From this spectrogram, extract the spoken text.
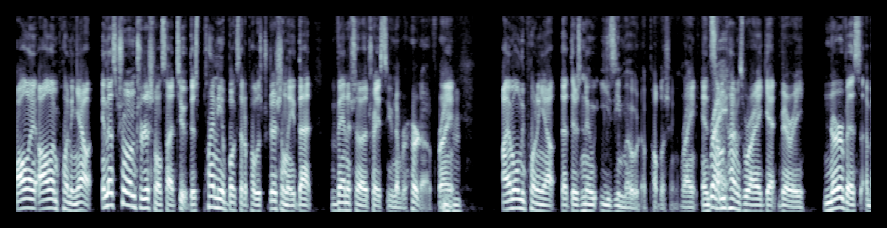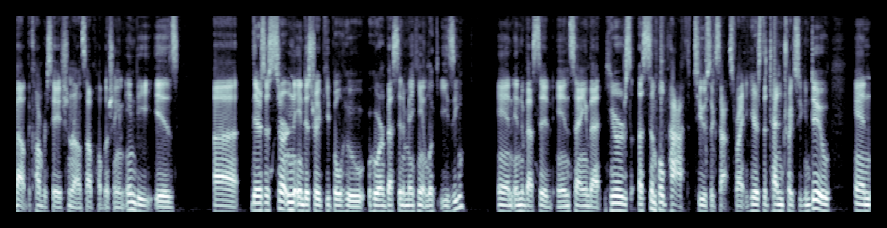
all, I, all I'm pointing out, and that's true on the traditional side too, there's plenty of books that are published traditionally that vanish without a trace you've never heard of, right? I'm only pointing out that there's no easy mode of publishing, right? And Right. sometimes where I get very nervous about the conversation around self publishing in indie is uh, there's a certain industry of people who who are invested in making it look easy and invested in saying that here's a simple path to success, right? Here's the 10 tricks you can do. And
